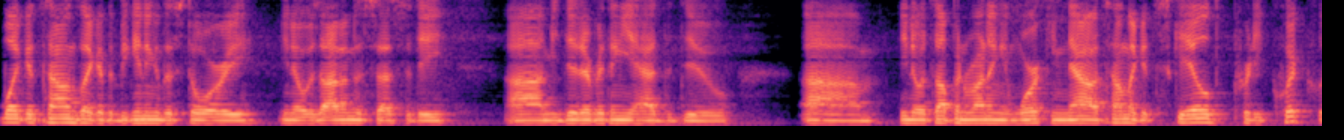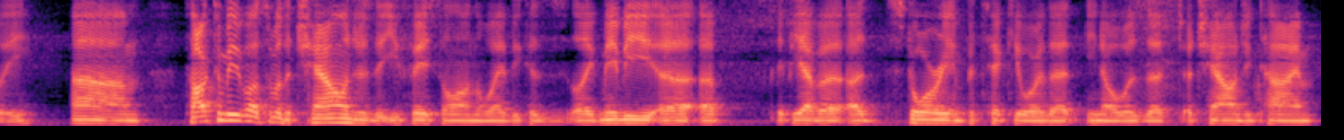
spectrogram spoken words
like it sounds like at the beginning of the story, you know, it was out of necessity. Um, you did everything you had to do. Um, you know, it's up and running and working now. It sounds like it scaled pretty quickly. Um, talk to me about some of the challenges that you faced along the way, because like maybe a, a, if you have a, a, story in particular that you know was a, a, challenging time,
